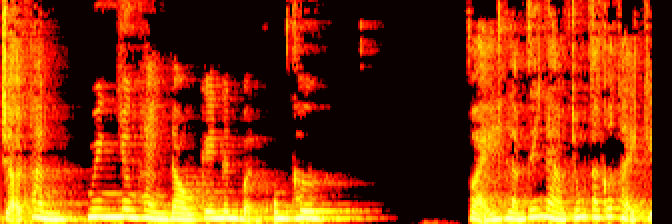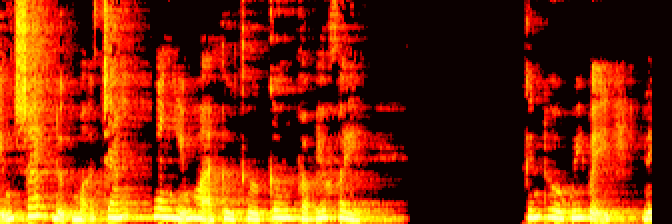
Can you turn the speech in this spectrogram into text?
trở thành nguyên nhân hàng đầu gây nên bệnh ung thư. Vậy làm thế nào chúng ta có thể kiểm soát được mỡ trắng, ngăn hiểm họa từ thừa cân và béo phì? Kính thưa quý vị, để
